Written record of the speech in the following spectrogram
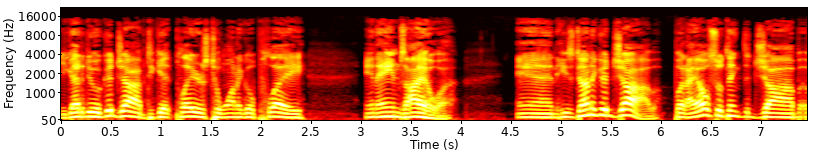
You got to do a good job to get players to want to go play in Ames, Iowa. And he's done a good job, but I also think the job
